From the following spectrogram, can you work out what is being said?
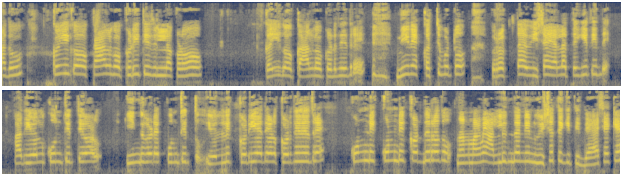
ಅದು ಕೈಗೋ ಕಾಲ್ಗೋ ಕಡಿತಿದಿಲ್ಲ ಕಣೋ. ಕೈಗೋ ಕಾಲ್ಗೋ ಕುಡಿದಿದ್ರೆ ನೀನೇ ಕಚ್ಚಿಬಿಟ್ಟು ರಕ್ತ ವಿಷ ಎಲ್ಲ ತೆಗಿತಿದ್ದೆ. ಅದು ಎಲ್ಲಿ ಕುಂತಿತ್ತು ಹಿಂದ್ಗಡೆ ಕುಂತಿತ್ತು. ಎಲ್ಲಿ ಕಡಿಯೋದು ಹೇಳು ಕಡ್ದಿದ್ರೆ? ಕುಂಡಿ ಕುಂಡಿ ಕಡ್ದಿರೋದು. ನನ್ನ ಮನೆ ಅಲ್ಲಿಂದ ನೀನು ವಿಷ ತೆಗಿತಿದ್ದೆ ಆಸಕ್ಕೆ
